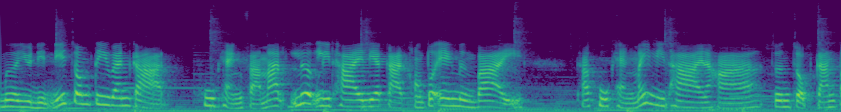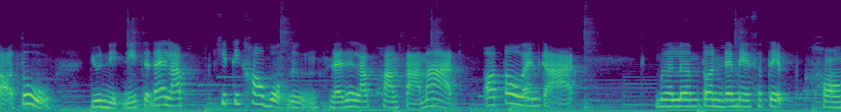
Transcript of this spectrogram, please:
เมื่อยูนิตนี้โจมตีแวนการ์ด คู่แข่งสามารถเลือกรีทายเรียการ์ดของตัวเองหนึ่งใบ ถ้าคู่แข่งไม่รีทายนะคะ จนจบการต่อสู้ยูนิตนี้จะได้รับคิตติคอลบวกหนึ่งและได้รับความสามารถออโต้แวนการ์ดเมื่อเริ่มต้นไดเมสเต็ปของ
